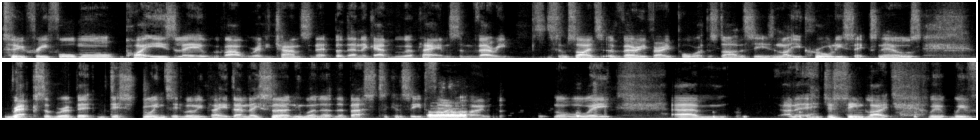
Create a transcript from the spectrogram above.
two, three, four more quite easily without really chancing it. But then again, we were playing some very some sides that are very very poor at the start of the season, like your Crawley six nils. Wrexham were a bit disjointed when we played them. They certainly weren't at the best to concede five uh, at home, nor were we. Um, and it just seemed like we, have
